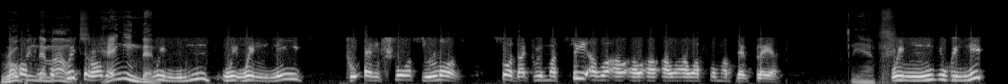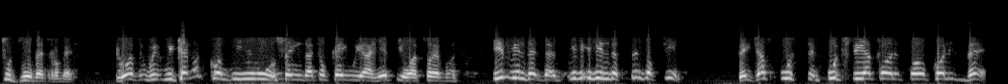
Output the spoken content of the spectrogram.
Roping Of- them out, Robert, hanging them. We need, we, we need to enforce laws so that we must see our our, our, our, our former black players. Yeah. We need, we need to do that, Robert, because we, we cannot continue saying that okay we are happy whatsoever. Even the, the even the strength of team, they just put put their col- col- colleagues there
